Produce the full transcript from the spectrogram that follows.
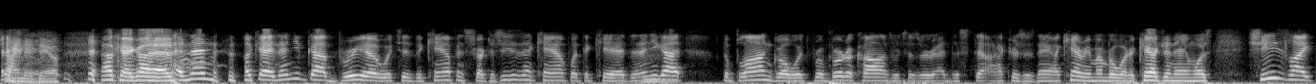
trying to do. Okay, go ahead. and then okay, then you've got Bria, which is the camp instructor. She's in a camp with the kids, and then you Hmm. got the blonde girl with Roberta Collins, which is her the st- actress's name. I can't remember what her character name was. She's like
